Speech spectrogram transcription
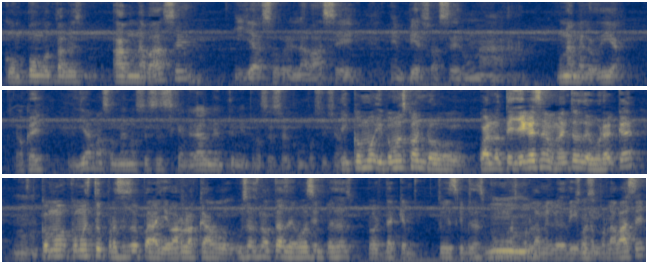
compongo tal vez, hago una base y ya sobre la base empiezo a hacer una, una melodía Ok. Y ya más o menos ese es generalmente mi proceso de composición. ¿Y cómo, y cómo es cuando, cuando te llega ese momento de eureka? Mm. ¿cómo, ¿Cómo es tu proceso para llevarlo a cabo? ¿Usas notas de voz y empiezas, ahorita que tú dices que empiezas más por la mm. melodía, bueno, por la base,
